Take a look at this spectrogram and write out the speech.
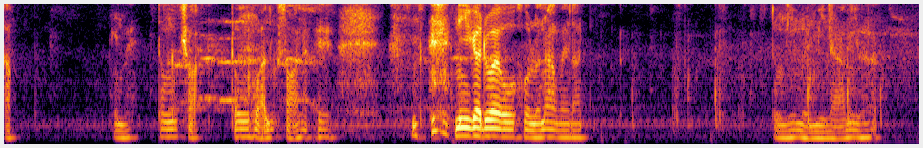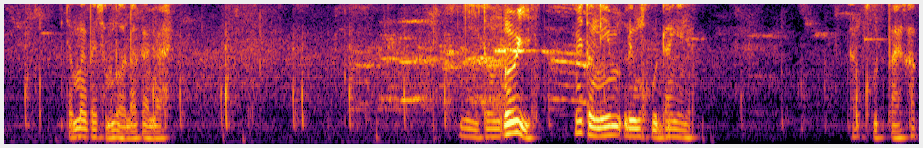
ครับ เห็นไหมตรงลูกช็อตตรงหัวลูกศรอะเออนี่ก็ด้วยโอโคโรนาไวรัส ตรงนี้เหมือนมีน้ำอยู่ฮะจะไม่ไปสำรวจแล้วกันนะ นี่ตรงเอ้ยเฮ้ยตรงนี้ลืมขุดได้ไงเนี่ยนั่งขุดไปครับ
